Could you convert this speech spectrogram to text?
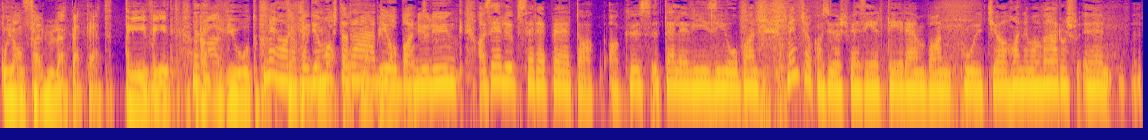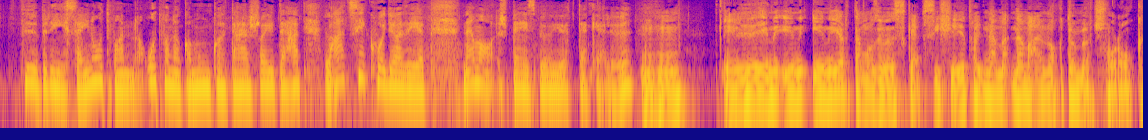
olyan felületeket, tévét, ne, rádiót. Ne haragudjon, most a rádióban ülünk, az előbb szerepelt a, a köztelevízióban, nem csak az ősvezértéren van pultja, hanem a város főbb részein ott van, ott vannak a munkatársai, tehát látszik, hogy azért nem a spejzből jöttek elő. Uh-huh. Én, én, én értem az ön szkepszisét, hogy nem, nem állnak tömött sorok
